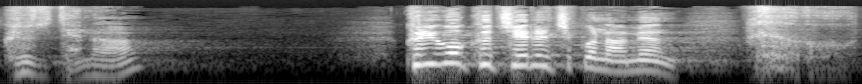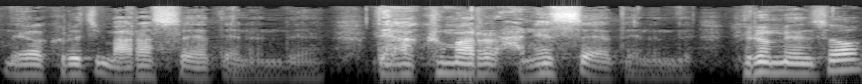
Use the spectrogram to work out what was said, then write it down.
그래도 되나? 그리고 그 죄를 짓고 나면, 아휴, 내가 그러지 말았어야 되는데, 내가 그 말을 안 했어야 되는데, 그러면서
